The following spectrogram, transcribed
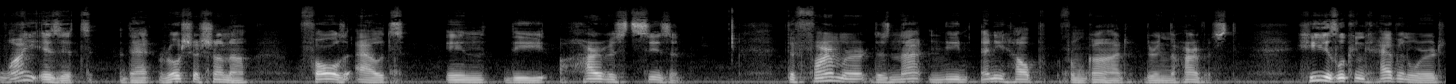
Why is it that Rosh Hashanah falls out in the harvest season? The farmer does not need any help from God during the harvest. He is looking heavenward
